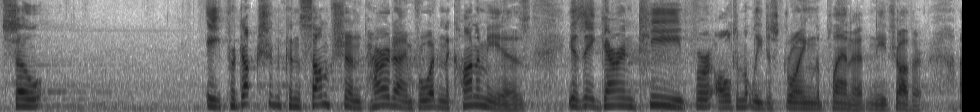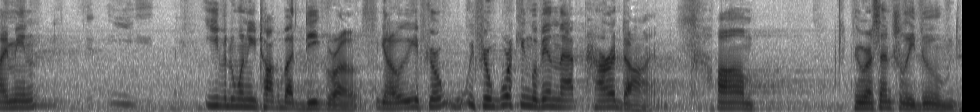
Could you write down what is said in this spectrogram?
so a production consumption paradigm for what an economy is, is a guarantee for ultimately destroying the planet and each other. I mean, even when you talk about degrowth, you know, if you're, if you're working within that paradigm, um, you're essentially doomed.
